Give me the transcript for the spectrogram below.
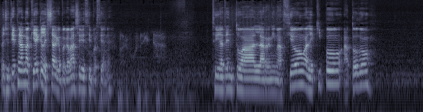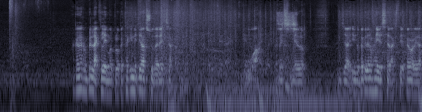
De hecho, estoy esperando aquí a que le salga Porque van a salir 100%, eh Estoy atento a la reanimación Al equipo, a todo. Acaba de romper la Claymore Por lo que está aquí metido a su derecha. Buah, ves, miedo Ya, y lo peor que tenemos ahí es Serax, tío, qué barbaridad.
